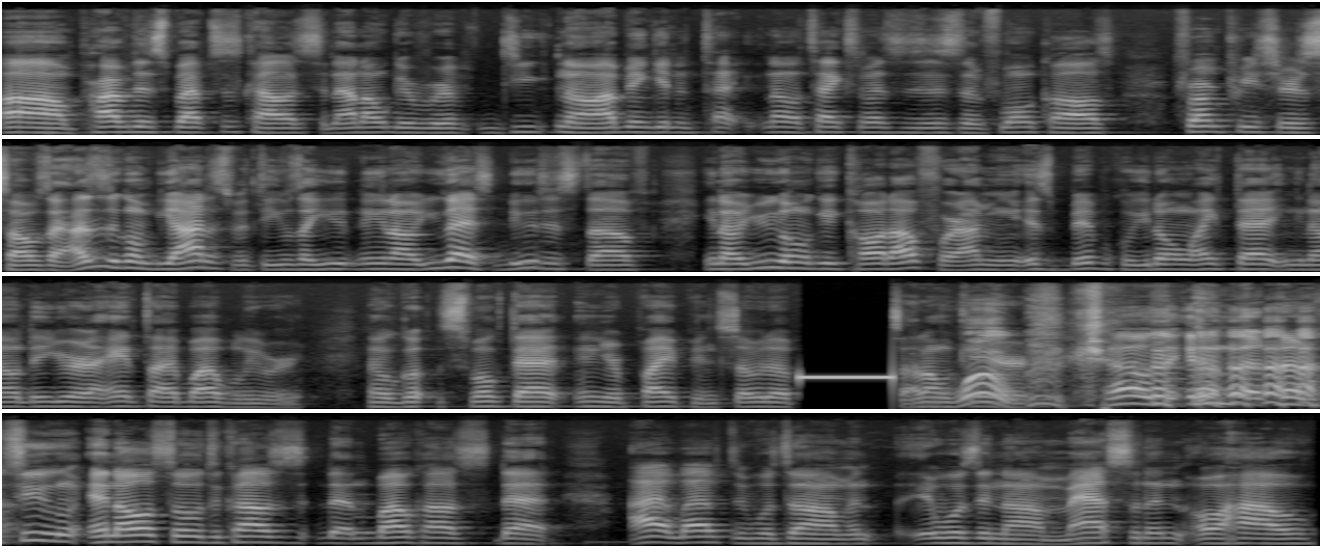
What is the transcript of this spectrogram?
Um, Providence Baptist College, and I don't give a rip. Do You know, I've been getting te- no text messages and phone calls from preachers. So I was like, I was just gonna be honest with you. He was like, you, you know, you guys do this stuff. You know, you're gonna get called out for it. I mean, it's biblical. You don't like that, you know, then you're an anti-Bible believer. You know, go smoke that in your pipe and shove it up. I don't Whoa. care. Was the, number two, and also the college, the Bible college that I left. It was um, it was in um, Massillon, Ohio,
